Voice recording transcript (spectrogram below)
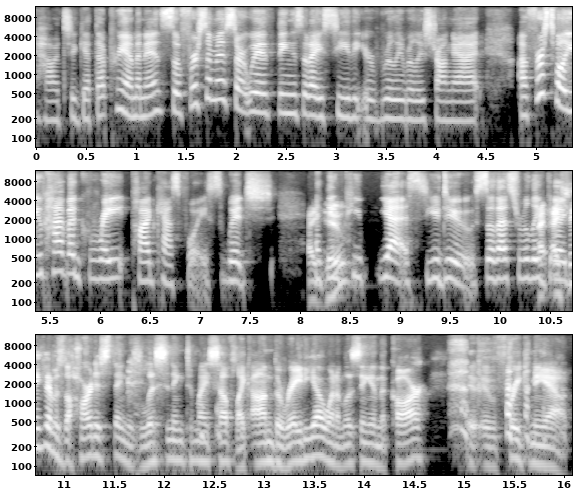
how to get that preeminence. So first I'm going to start with things that I see that you're really, really strong at. Uh, first of all, you have a great podcast voice, which I, I do. think people, yes, you do. So that's really I, good. I think that was the hardest thing was listening to myself like on the radio when I'm listening in the car. It, it freaked me out.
